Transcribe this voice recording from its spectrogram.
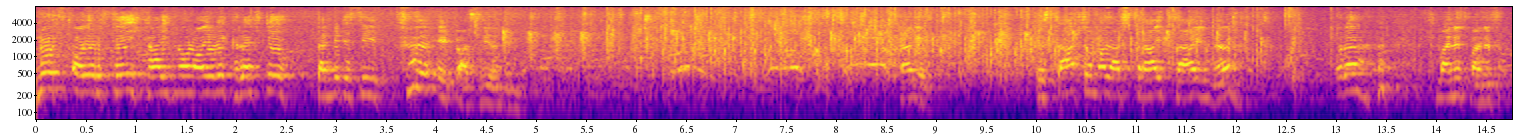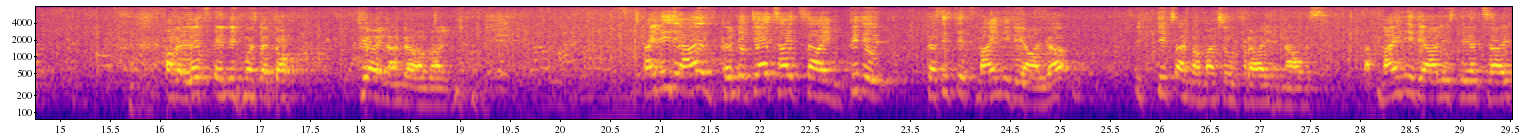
Nutzt eure Fähigkeiten und eure Kräfte damit es sie für etwas hernimmt. Es darf schon mal ein Streit sein, ne? oder? Ich meine, es meine. Aber letztendlich muss man doch füreinander arbeiten. Ein Ideal könnte derzeit sein, bitte, das ist jetzt mein Ideal, ja? Ich gebe es einfach mal so frei hinaus. Mein Ideal ist derzeit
